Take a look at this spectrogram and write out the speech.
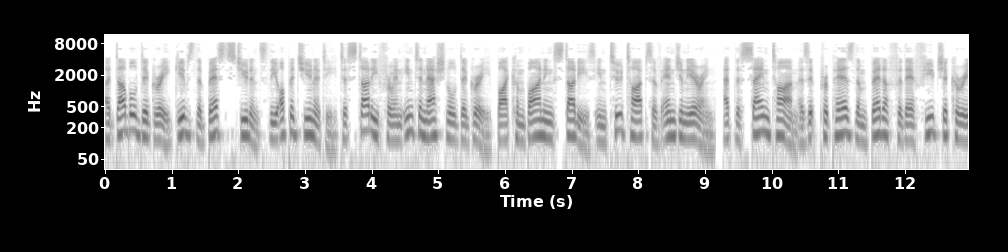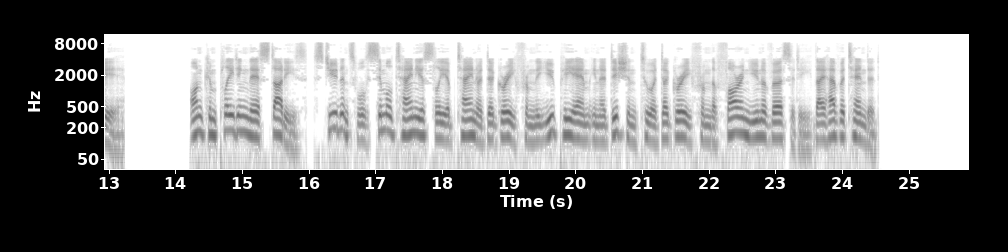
A double degree gives the best students the opportunity to study for an international degree by combining studies in two types of engineering, at the same time as it prepares them better for their future career. On completing their studies, students will simultaneously obtain a degree from the UPM in addition to a degree from the foreign university they have attended.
